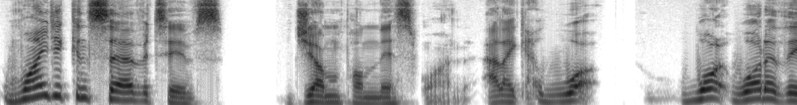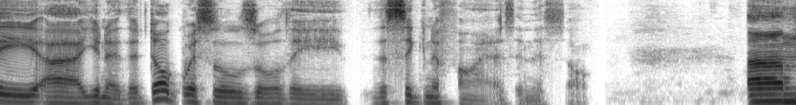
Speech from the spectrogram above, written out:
Why did conservatives jump on this one? Uh, like what what what are the uh, you know the dog whistles or the the signifiers in this song? Um,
